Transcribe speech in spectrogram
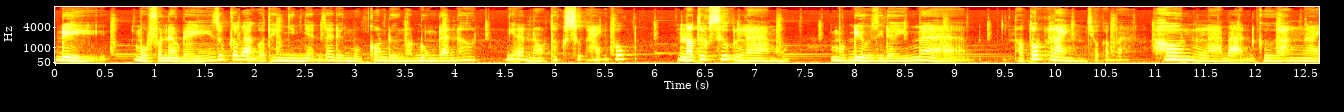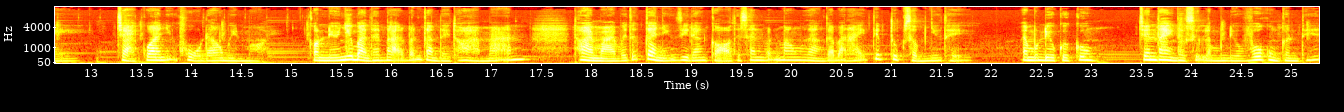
để một phần nào đấy giúp các bạn có thể nhìn nhận ra được một con đường nó đúng đắn hơn, nghĩa là nó thực sự hạnh phúc. Nó thực sự là một một điều gì đấy mà nó tốt lành cho các bạn, hơn là bạn cứ hàng ngày trải qua những khổ đau mệt mỏi. Còn nếu như bản thân bạn vẫn cảm thấy thỏa mãn, thoải mái với tất cả những gì đang có, thì san vẫn mong rằng các bạn hãy tiếp tục sống như thế và một điều cuối cùng, chân thành thực sự là một điều vô cùng cần thiết,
